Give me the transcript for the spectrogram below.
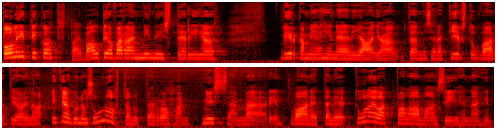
poliitikot tai valtiovarainministeriö virkamiehineen ja, ja tämmöisenä kirstunvartioina ikään kuin ne olisi unohtanut tämän rahan missään määrin, vaan että ne tulevat palaamaan siihen näihin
